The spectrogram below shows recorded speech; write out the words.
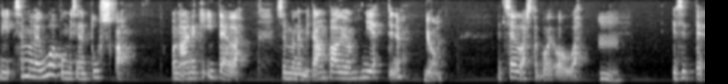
Niin semmoinen luopumisen tuska on ainakin itsellä semmoinen, mitä on paljon miettinyt. Joo. Että sellaista voi olla. Mm. Ja sitten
